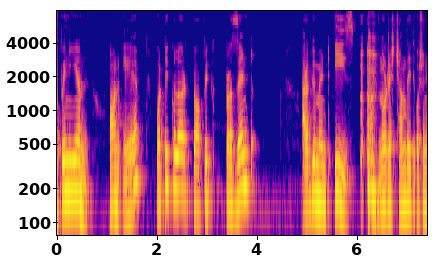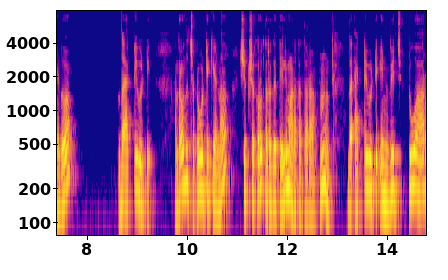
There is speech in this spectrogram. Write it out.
opinion on a particular topic present argument is ನೋಡ್ರಿ, ಎಷ್ಟು ಚಂದ ಐತಿ ಕ್ವಶನ್ ಇದು. ದ ಆ್ಯಕ್ಟಿವಿಟಿ ಅಂದರೆ ಒಂದು ಚಟುವಟಿಕೆಯನ್ನು ಶಿಕ್ಷಕರು ತರಗತಿಯಲ್ಲಿ ಮಾಡಕತ್ತಾರ. ಹ್ಞೂ the activity in which two or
